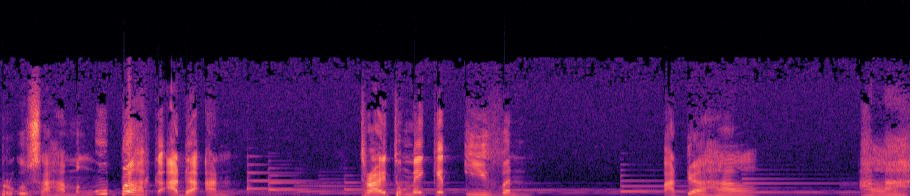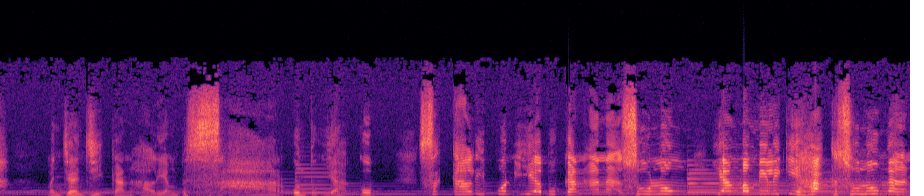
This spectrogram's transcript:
berusaha mengubah keadaan. Try to make it even. Padahal Allah menjanjikan hal yang besar untuk Yakub. Sekalipun ia bukan anak sulung yang memiliki hak kesulungan.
